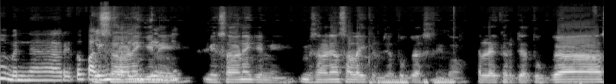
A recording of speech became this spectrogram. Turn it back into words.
oh benar. Itu paling misalnya gini ini. misalnya gini misalnya saya lagi kerja tugas nih toh. Saya lagi kerja tugas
